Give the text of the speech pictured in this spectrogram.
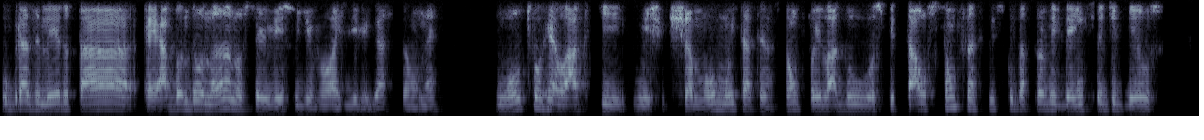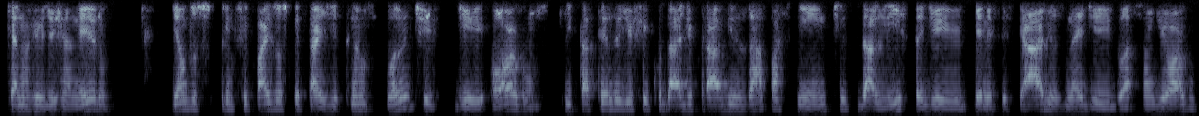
o brasileiro está é, abandonando o serviço de voz de ligação, né? Um outro relato que me chamou muita atenção foi lá do Hospital São Francisco da Providência de Deus, que é no Rio de Janeiro, e é um dos principais hospitais de transplante de órgãos que está tendo dificuldade para avisar pacientes da lista de beneficiários né, de doação de órgãos,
